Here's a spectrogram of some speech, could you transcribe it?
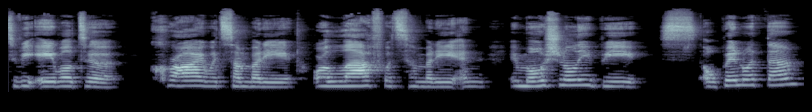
to be able to cry with somebody or laugh with somebody and emotionally be open with them,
